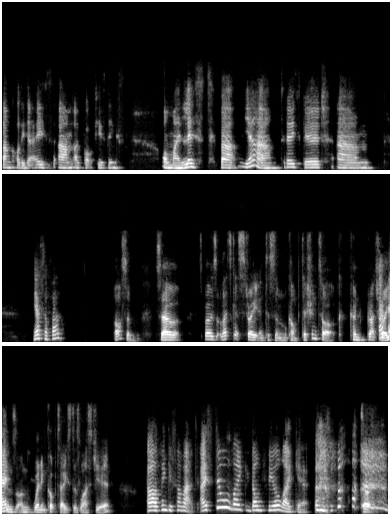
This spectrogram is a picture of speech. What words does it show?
bank holidays, um, I've got a few things on my list. But yeah, today's good. Um, yeah, so far. Awesome. So I suppose let's get straight into some competition talk. Congratulations okay. on winning Cup Tasters last year. Oh, thank you so much. I still like don't feel like it. so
